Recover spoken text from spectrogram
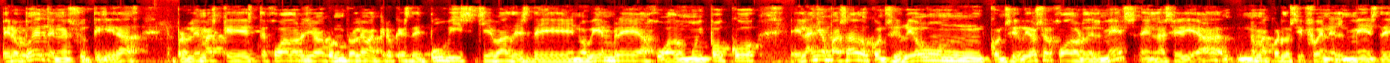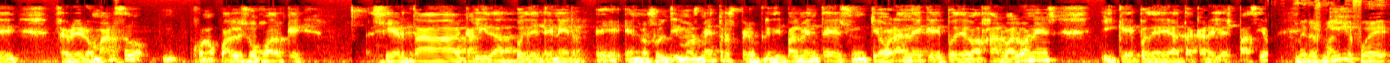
pero puede tener su utilidad. El problema es que este jugador lleva con un problema, creo que es de pubis, lleva desde noviembre, ha jugado muy poco. El año pasado consiguió un consiguió ser jugador del mes en la Serie A, no me acuerdo si fue en el mes de febrero o marzo, con lo cual es un jugador que cierta calidad puede tener eh, en los últimos metros, pero principalmente es un tío grande que puede bajar balones y que puede atacar el espacio. Menos mal y, que, fue,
